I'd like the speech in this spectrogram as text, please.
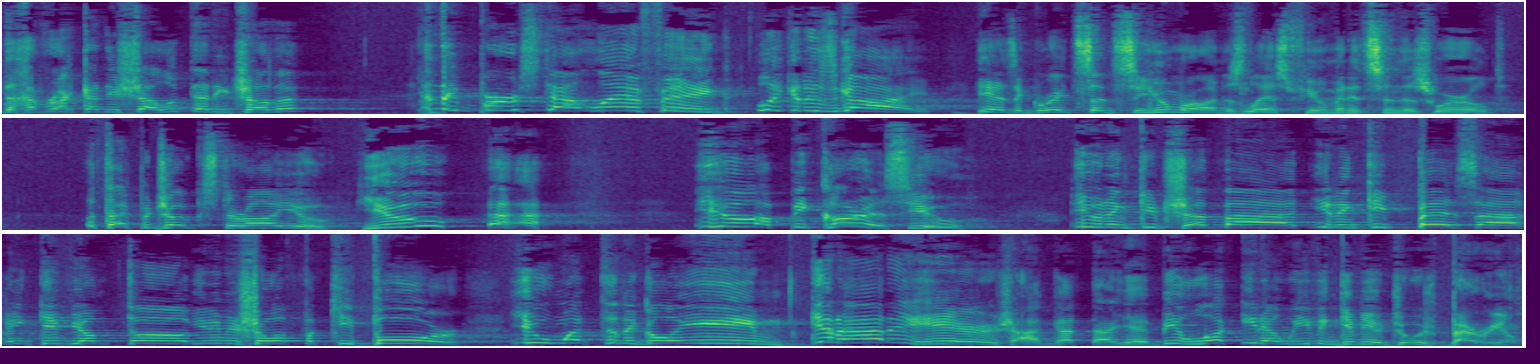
The Chevra Kadisha looked at each other and they burst out laughing. Look at this guy. He has a great sense of humor on his last few minutes in this world. What type of jokester are you? You? you, Apikoris, you. You didn't keep Shabbat, you didn't keep Pesach, you didn't keep Yom Tov, you didn't even show up for Kippur. You went to the Goyim. Get out of here. Be lucky that we even give you a Jewish burial.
